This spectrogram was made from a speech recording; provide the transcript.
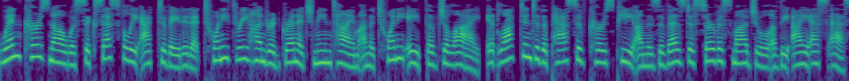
When Kurs-Na was successfully activated at 2300 Greenwich Mean Time on 28 July, it locked into the passive Kurs-P on the Zvezda service module of the ISS.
